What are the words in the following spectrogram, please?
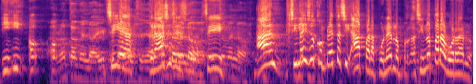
y, y oh, oh, Anótamelo ahí. por Sí, favor, señor. gracias. Apúntamelo, es- sí. apúntamelo. Ah, sí la hizo completa, sí. Ah, para ponerlo, si no para borrarlo.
